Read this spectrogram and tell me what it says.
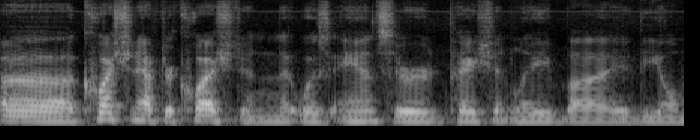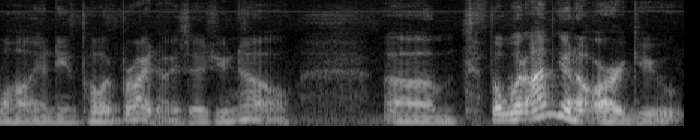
Uh, question after question that was answered patiently by the Omaha Indian poet Bright Eyes, as you know. Um, but what I'm going to argue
